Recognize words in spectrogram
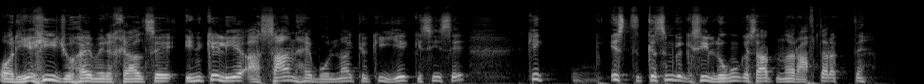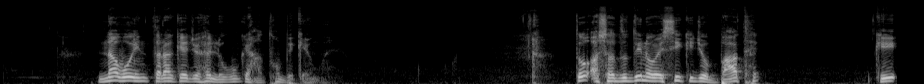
और यही जो है मेरे ख्याल से इनके लिए आसान है बोलना, क्योंकि ये किसी से कि इस किस्म के किसी लोगों के साथ न राफ्ता रखते हैं, न वो इन तरह के जो है लोगों के हाथों बिके हुए हैं। तो असदुद्दीन ओवैसी की जो बात है कि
